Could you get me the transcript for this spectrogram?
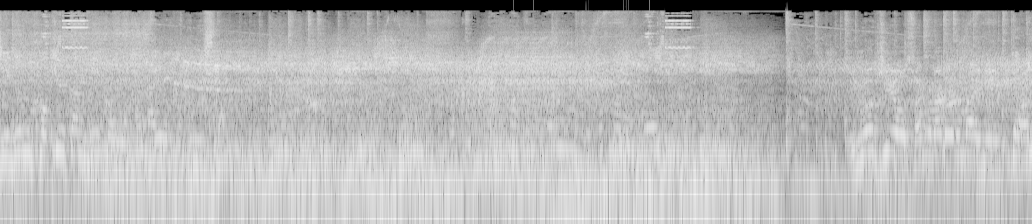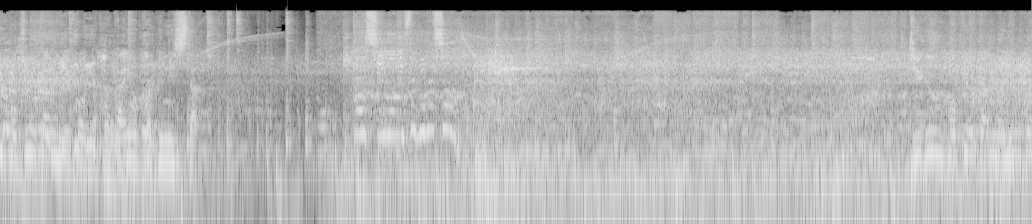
自軍補給艦ビーコンの破壊を確認した。動きを探られる前に敵補給艦ビーコンの破壊を確認した。回収を急ぎましょう。自軍補給艦の誘導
